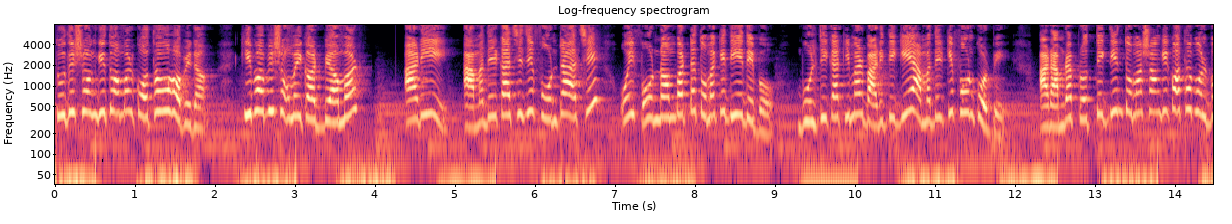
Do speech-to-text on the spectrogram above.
তোদের সঙ্গে তো আমার কথাও হবে না। কীভাবে সময় কাটবে আমার? আরে, আমাদের কাছে যে ফোনটা আছে, ওই ফোন নম্বরটা তোমাকে দিয়ে দেব। বুলটি কাকিমার বাড়িতে গিয়ে আমাদেরকে ফোন করবে। আর আমরা প্রত্যেক দিন তোমার সঙ্গে কথা বলব।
